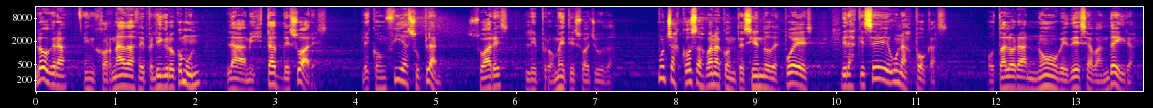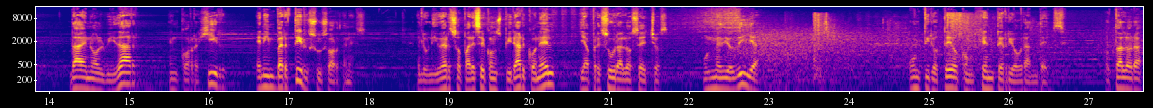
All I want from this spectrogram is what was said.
logra, en jornadas de peligro común, la amistad de Suárez. Le confía su plan. Suárez le promete su ayuda. Muchas cosas van aconteciendo después, de las que sé unas pocas. Otálora no obedece a Bandeira. Da en olvidar, en corregir, en invertir sus órdenes. El universo parece conspirar con él y apresura los hechos. Un mediodía, un tiroteo con gente riograndense. Otálora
